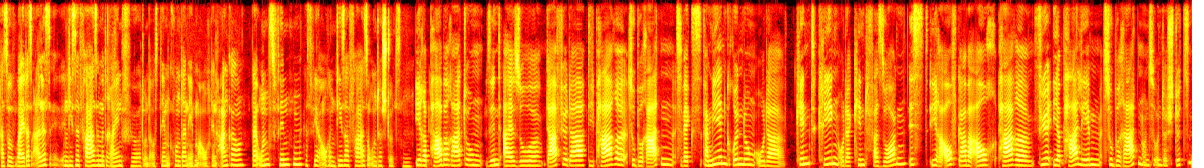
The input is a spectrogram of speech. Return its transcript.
also weil das alles in diese Phase mit reinführt und aus dem Grund dann eben auch den Anker bei uns finden, dass wir auch in dieser Phase unterstützen. Ihre Paarberatungen sind also dafür da, die Paare zu beraten, zwecks Familiengründung oder Kind kriegen oder Kind versorgen, ist ihre Aufgabe auch, Paare für ihr Paarleben zu beraten und zu unterstützen?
